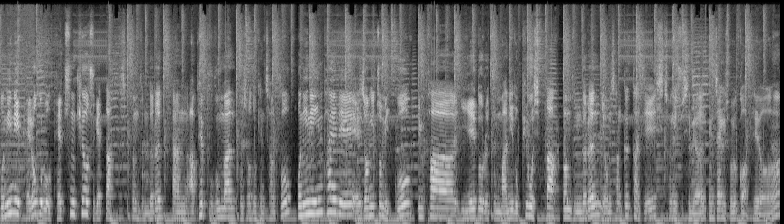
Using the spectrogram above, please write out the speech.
본인이 배럭으로 대충 키워주겠다 싶은 분들은 그냥 앞에 부분만 보셔도 괜찮고 본인이 인파에 대해 애정이 좀 있고 인파 이해도를 좀 많이 높이고 싶다. 그런 분들은 영상 끝까지 시청해 주시면 굉장히 좋을 것 같아요.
